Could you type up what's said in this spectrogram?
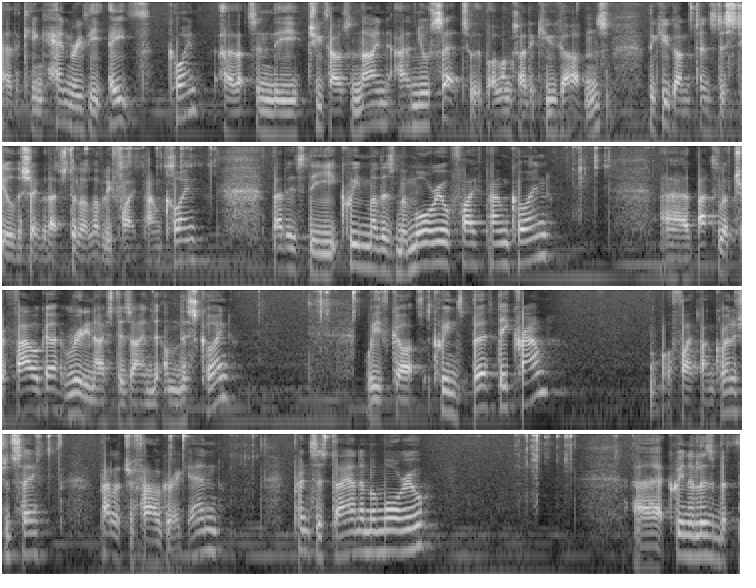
uh, the King Henry VIII coin. Uh, that's in the 2009 annual set with, alongside the Kew Gardens. The Kew Gardens tends to steal the show, but that's still a lovely £5 coin. That is the Queen Mother's Memorial £5 coin. Uh, Battle of Trafalgar, really nice design on this coin. We've got Queen's Birthday Crown, or £5 coin I should say. Battle of Trafalgar again. Princess Diana Memorial. Uh, Queen Elizabeth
